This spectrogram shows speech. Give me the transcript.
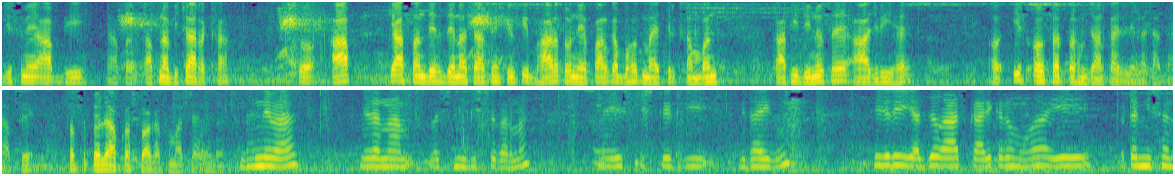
जिसमें आप भी यहाँ पर अपना विचार रखा। तो आप क्या संदेश देना चाहते हैं? क्योंकि भारत और नेपाल का बहुत मैत्रिक संबंध काफ़ी दिनों से है आज भी है। और इस अवसर पर हम जानकारी लेना चाहते हैं आपसे। सबसे पहले आपका स्वागत हमारे चैनल में। धन्यवाद। मेरा नाम लक्ष्मी विश्वकर्मा। मैं इस स्टेट की विधायक हूँ। फिर जो आज कार्यक्रम हुआ, ये एउटा मिशन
